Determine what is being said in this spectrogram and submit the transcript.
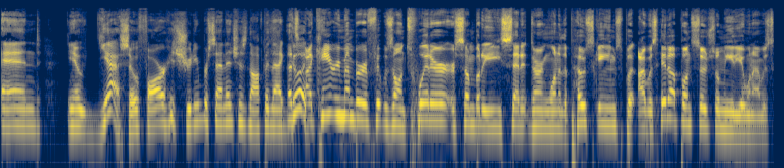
And you know, yeah, so far his shooting percentage has not been that That's- good. I can't remember if it was on Twitter or somebody said it during one of the post games, but I was hit up on social media when I was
